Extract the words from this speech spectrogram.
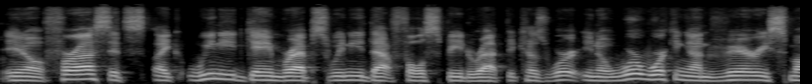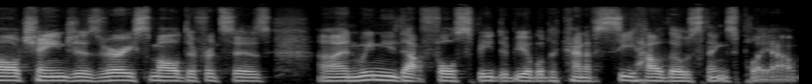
You know, for us, it's like we need game reps. We need that full speed rep because we're, you know, we're working on very small changes, very small differences. Uh, and we need that full speed to be able to kind of see how those things play out.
